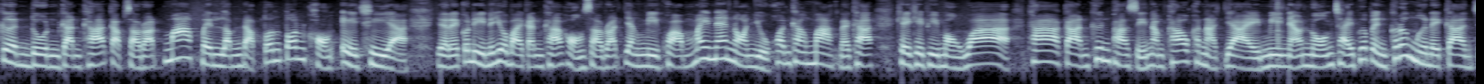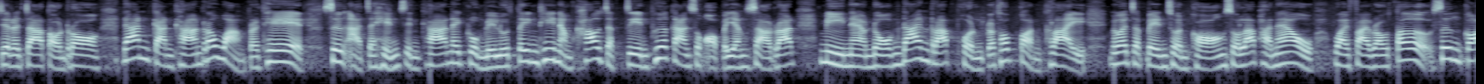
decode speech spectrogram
เกินดุลการค้ากับสหรัฐมากเป็นลำดับต้นๆของเอเชีย อย่างไรก็ดีนโยบายการค้าของสหรัฐยังมีความไม่แน่นอนอยู่ค่อนข้างมากนะคะ KKP มองว่าถ้าการการขึ้นภาษีนำเข้าขนาดใหญ่ มีแนวโน้มใช้เพื่อเป็นเครื่องมือในการเจรจาต่อรอง ด้านการค้าระหว่างประเทศ ซึ่งอาจจะเห็นสินค้าในกลุ่มรีลูตติ้งที่นำเข้าจากจีน เพื่อการส่งออกไปยังสหรัฐ มีแนวโน้มด้านรับผลกระทบก่อนใคร ไม่ว่าจะเป็นส่วนของโซลาร์พา n นล Wi-Fi router ซึ่งก็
